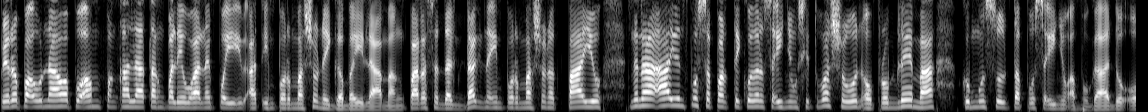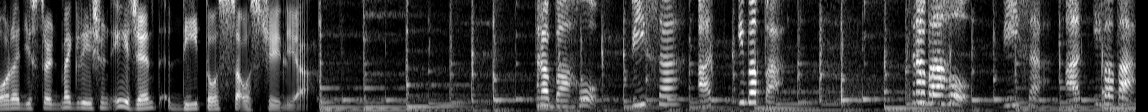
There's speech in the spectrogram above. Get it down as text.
Pero paunawa po ang pangkalatang paliwanag po at impormasyon ay gabay lamang para sa dagdag na impormasyon at payo na naayon po sa partikular sa inyong sitwasyon o problema, kumonsulta po sa inyong abogado o Registered Migration Agent dito sa Australia. Trabaho, visa at iba pa. Trabaho, visa at iba pa.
